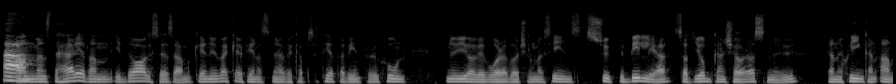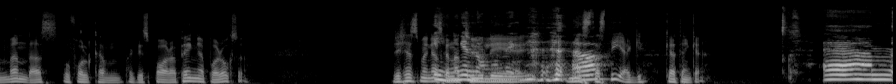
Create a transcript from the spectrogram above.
ja. används det här redan idag, säga så här, okay, nu verkar det finnas en överkapacitet av vindproduktion. Nu gör vi våra virtual machines superbilliga så att jobb kan köras nu energin kan användas och folk kan faktiskt spara pengar på det också. Det känns som en ganska Ingen naturlig nästa Ja. steg, kan jag tänka. Ehm,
